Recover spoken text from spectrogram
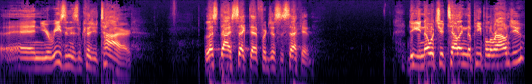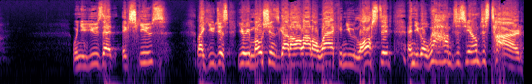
and your reason is because you're tired. Let's dissect that for just a second. Do you know what you're telling the people around you when you use that excuse? Like you just, your emotions got all out of whack and you lost it, and you go, well, I'm just, you know, I'm just tired.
